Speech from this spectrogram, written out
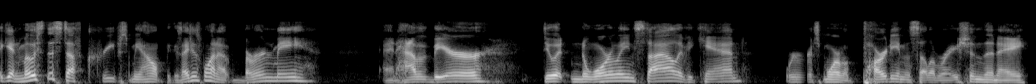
Again, most of this stuff creeps me out because I just want to burn me and have a beer. Do it New Orleans style if you can, where it's more of a party and a celebration than a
